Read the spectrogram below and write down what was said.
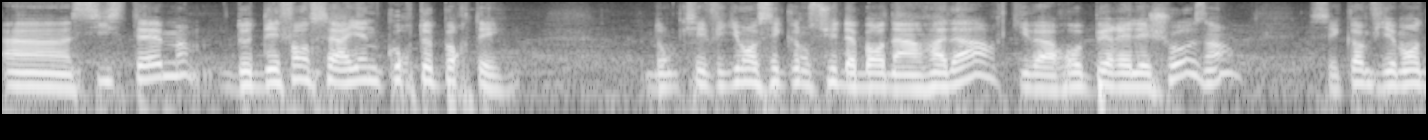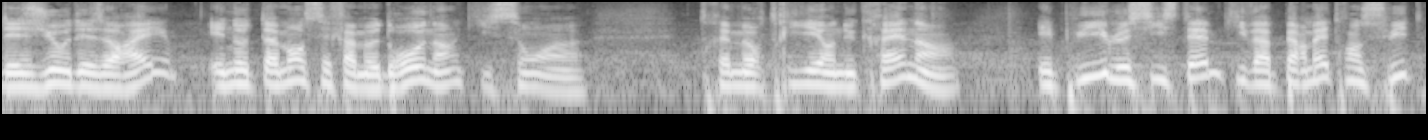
un système de défense aérienne courte portée. Donc effectivement, c'est conçu d'abord d'un radar qui va repérer les choses. Hein. C'est comme finalement des yeux ou des oreilles, et notamment ces fameux drones hein, qui sont euh, très meurtriers en Ukraine. Et puis le système qui va permettre ensuite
